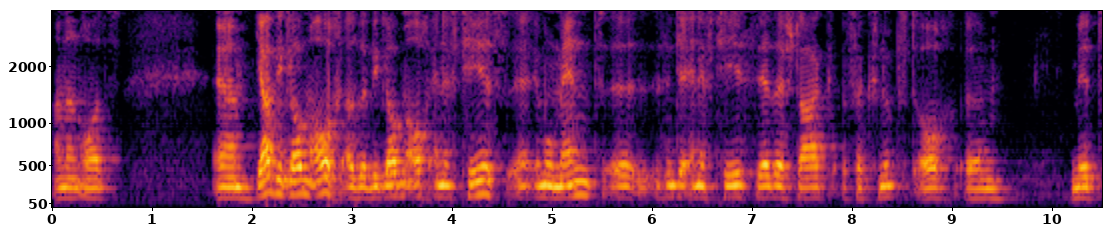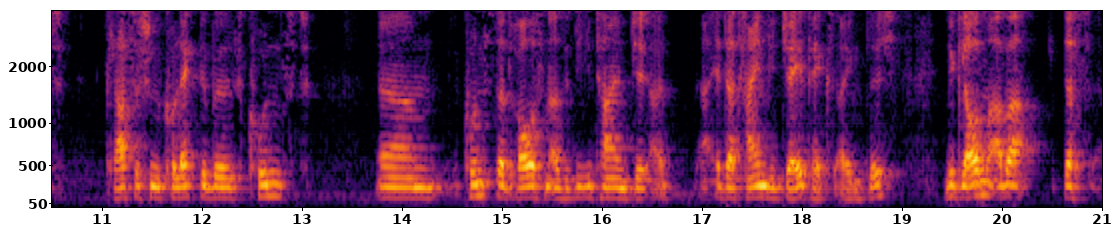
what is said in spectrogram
anderen Orts. Ähm, ja, wir glauben auch, also wir glauben auch NFTs, äh, im Moment äh, sind ja NFTs sehr, sehr stark verknüpft auch ähm, mit klassischen Collectibles, Kunst, ähm, Kunst da draußen, also digitalen J äh, Dateien wie JPEGs eigentlich. Wir glauben aber, dass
